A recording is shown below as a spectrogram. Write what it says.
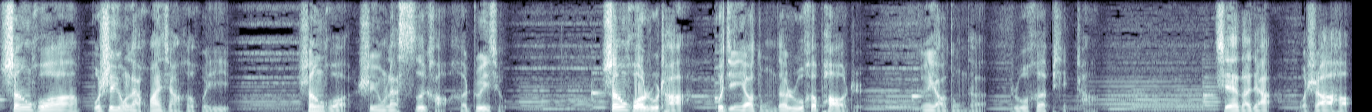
生活不是用来幻想和回忆，生活是用来思考和追求。生活如茶，不仅要懂得如何泡制，更要懂得如何品尝。谢谢大家，我是阿浩。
